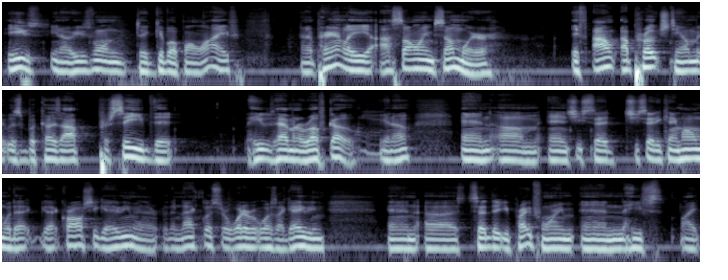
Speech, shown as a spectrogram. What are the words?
He was, you know, he was wanting to give up on life. And apparently, I saw him somewhere. If I approached him, it was because I perceived that he was having a rough go. You know and um, and she said she said he came home with that, that cross she gave him or the necklace or whatever it was I gave him, and uh, said that you prayed for him and he's like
